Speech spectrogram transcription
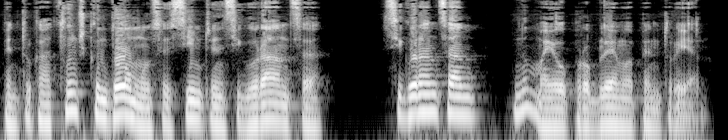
pentru că atunci când omul se simte în siguranță, siguranța nu mai e o problemă pentru el.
